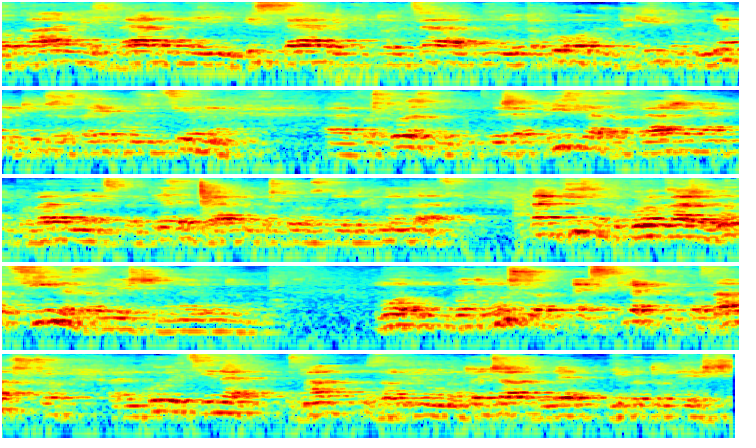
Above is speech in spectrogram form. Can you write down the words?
локальний, зведений, місцевий, тобто це ну, такий документ, який вже стає повноцінним е, кошторисом лише після затвердження і проведення експертизи проектно-кошторисної документації. Так дійсно прокурор каже, от ціни завищені, на його думку. Бо тому що експерт вказав, що ринкові ціни ну, на той час були нібито нижчі.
